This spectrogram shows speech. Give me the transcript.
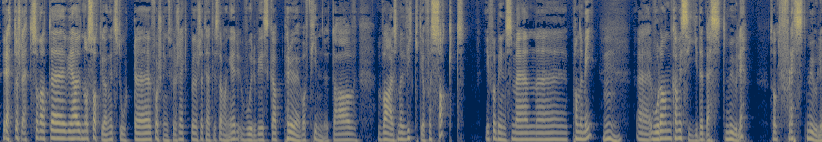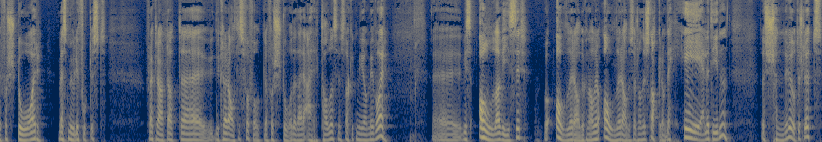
Rett og slett. Sånn at eh, Vi har nå satt i gang et stort eh, forskningsprosjekt på Universitetet i Stavanger hvor vi skal prøve å finne ut av hva er det som er viktig å få sagt i forbindelse med en eh, pandemi. Mm. Eh, hvordan kan vi si det best mulig, sånn at flest mulig forstår mest mulig fortest? For det er klart at eh, Vi klarer alltids å få folk til å forstå det der R-tallet som vi snakket mye om i vår. Eh, hvis alle aviser og alle radiokanaler og alle radiostasjoner snakker om det hele tiden, så skjønner du jo til slutt.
